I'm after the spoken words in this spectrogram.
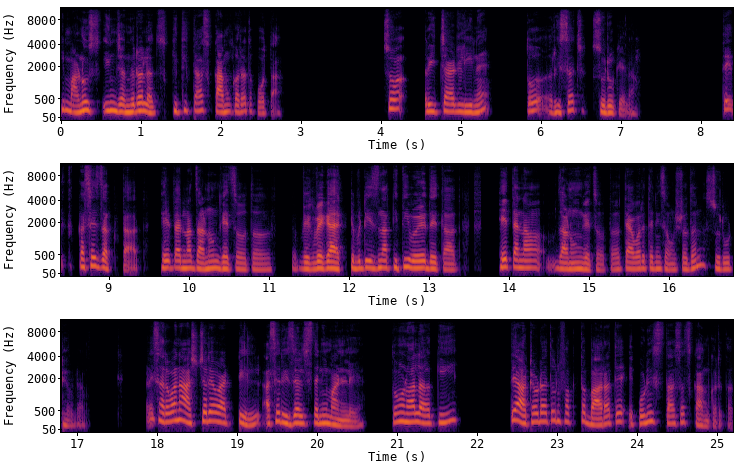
की माणूस इन जनरलच किती तास काम करत होता. सो रिचार्ड लीने तो रिसर्च सुरू केला. ते कसे जगतात, हे त्यांना जाणून घ्यायचं होतं. वेगवेगळ्या ॲक्टिव्हिटीजना किती वेळ देतात, हे त्यांना जाणून घ्यायचं होतं. त्यावर त्यांनी संशोधन सुरू ठेवलं. आणि सर्वांना आश्चर्य वाटतील असे रिझल्ट्स त्यांनी मांडले. तो म्हणाला, की ते आठवड्यातून फक्त 12 ते 19 तासच काम करतात.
